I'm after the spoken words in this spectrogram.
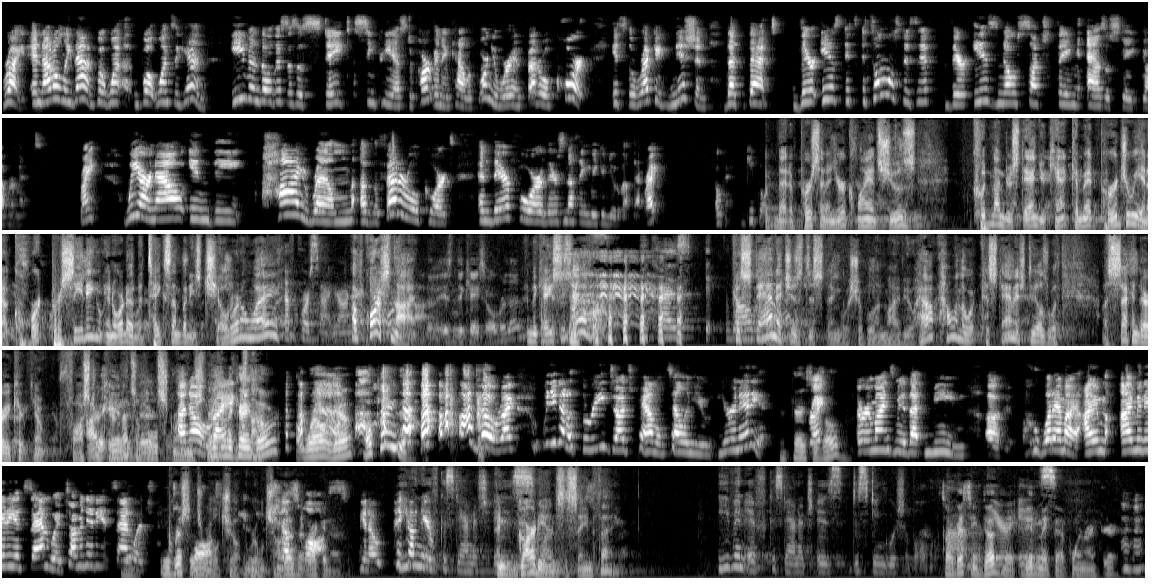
Right, and not only that, but one, but once again, even though this is a state CPS department in California, we're in federal court. It's the recognition that that there is. It's it's almost as if there is no such thing as a state government, right? We are now in the high realm of the federal court, and therefore there's nothing we can do about that, right? Okay, keep going. That a person in your client's shoes couldn't understand you can't commit perjury in a court proceeding in order to take somebody's children away? Of course not, Your Honor. Of course not. Isn't the case over then? And the case is over. Because it, Costanich is distinguishable in my view. How, how in the world, Costanich deals with a secondary care, you know, foster care. That's a whole strange I know, thing. right? Isn't the case over? Well, yeah. Okay then. I know, right? When you got a three judge panel telling you you're an idiot. The case Right? is over. It reminds me of that meme. Uh, who? What am I? I'm I'm an idiot sandwich. I'm an idiot sandwich. You're just Person's real, lost. chil- real She child. doesn't lost. recognize it. You know, pick even up your. if Costanich And is guardians, the same thing. even if Costanich is distinguishable. So I guess he um, does there make he did make that point right there. Mm-hmm.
